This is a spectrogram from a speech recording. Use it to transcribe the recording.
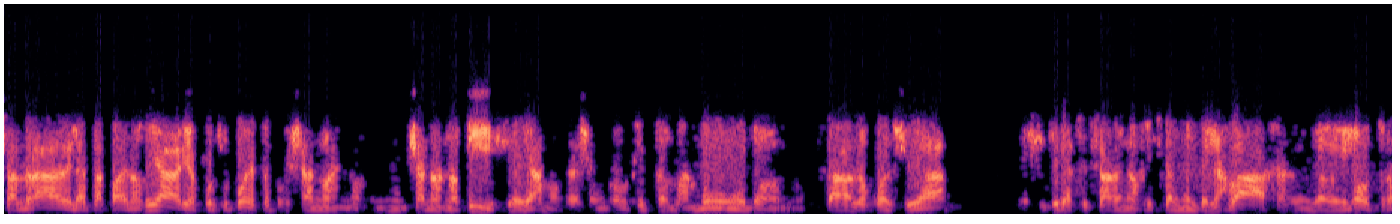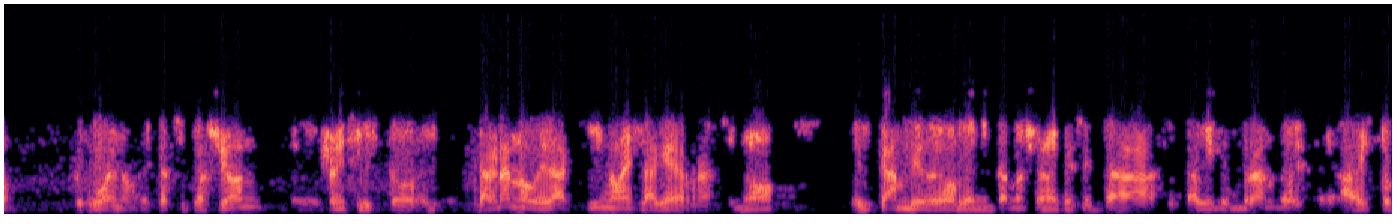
saldrá de la tapa de los diarios, por supuesto, porque ya no es ya no es noticia, digamos, que haya un conflicto en Mahmoud o en tal o cual ciudad. Ni siquiera se saben oficialmente las bajas de un lado y del otro. Pero bueno, esta situación, eh, yo insisto, la gran novedad aquí no es la guerra, sino el cambio de orden internacional que se está, se está vislumbrando. A esto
